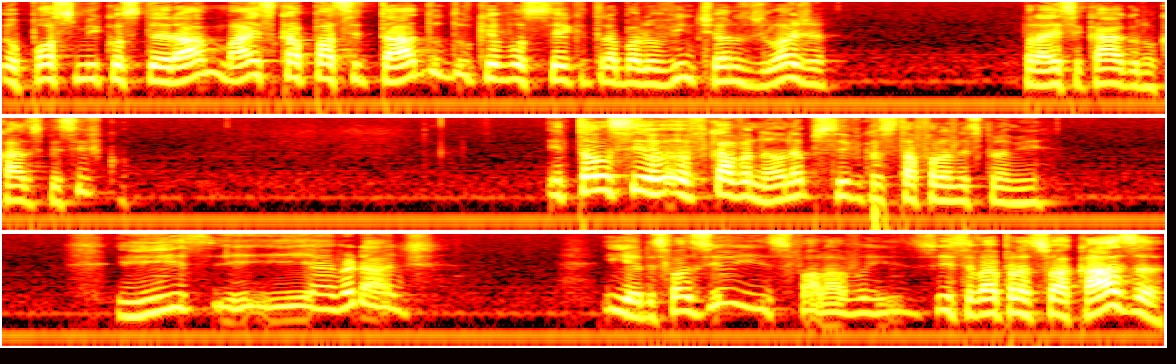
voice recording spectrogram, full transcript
eu posso me considerar mais capacitado do que você que trabalhou 20 anos de loja? Para esse cargo, no caso específico? Então, se eu, eu, ficava, não, não é possível que você está falando isso para mim. E, e, e, é verdade. E eles faziam isso, falavam isso. E você vai para sua casa,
